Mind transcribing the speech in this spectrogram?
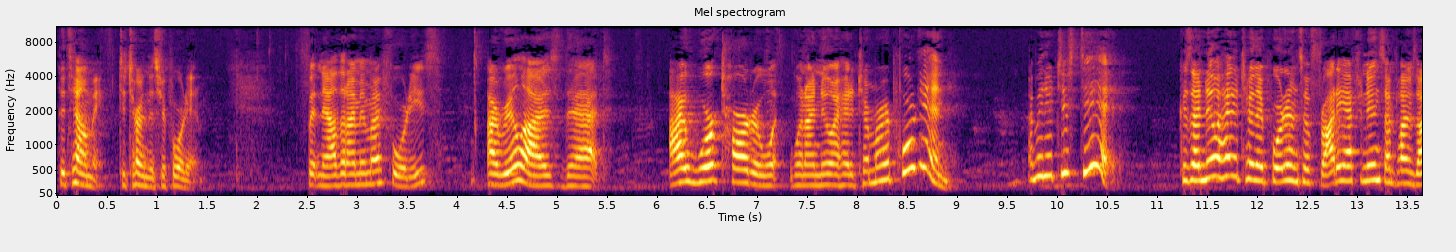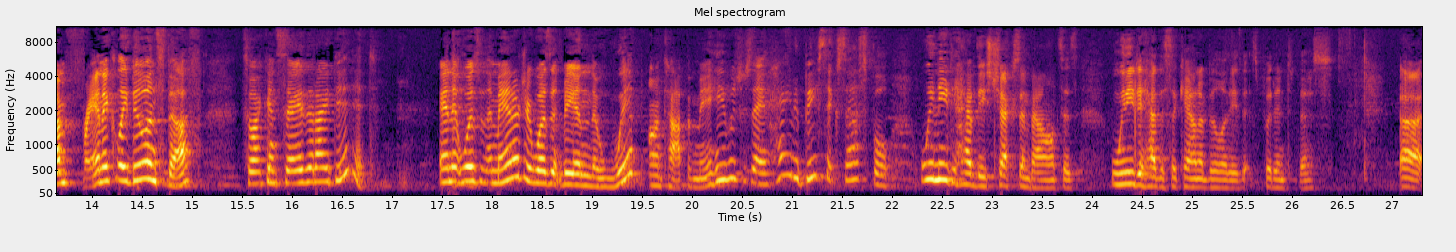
to tell me to turn this report in? But now that I'm in my 40s, I realized that I worked harder when I knew I had to turn my report in. I mean, it just did. Because I knew I had to turn the report in, so Friday afternoon, sometimes I'm frantically doing stuff so I can say that I did it. And it wasn't the manager wasn't being the whip on top of me. He was just saying, "Hey, to be successful, we need to have these checks and balances. We need to have this accountability that's put into this." Uh,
